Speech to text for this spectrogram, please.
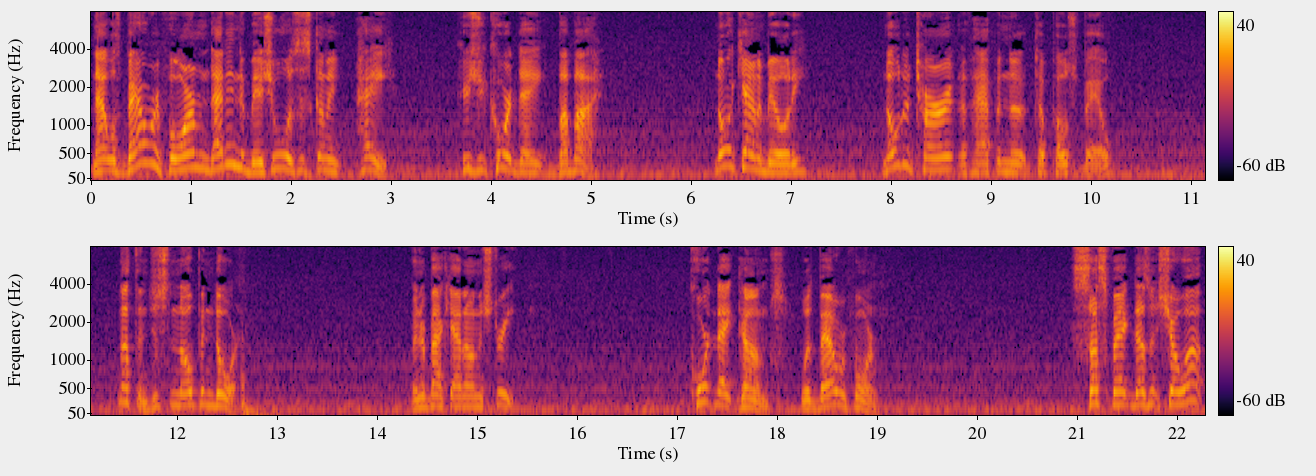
Now, with bail reform, that individual is just going to, hey, here's your court date, bye bye. No accountability, no deterrent of having to, to post bail, nothing, just an open door. And they're back out on the street. Court date comes with bail reform. Suspect doesn't show up.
